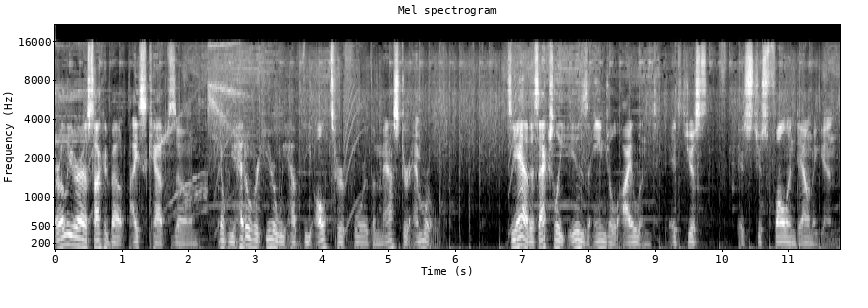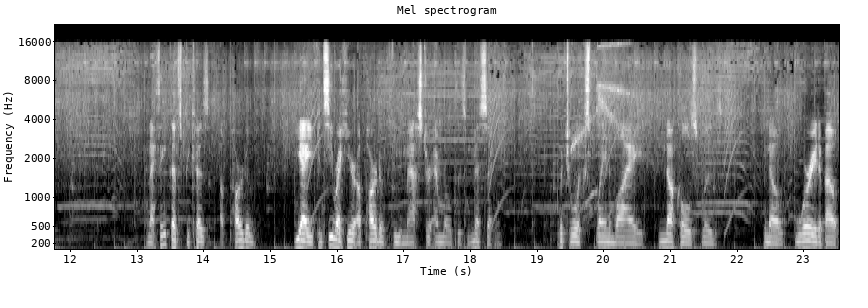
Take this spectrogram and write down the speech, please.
earlier I was talking about Ice Cap Zone, and if we head over here, we have the altar for the Master Emerald. So yeah, this actually is Angel Island. It's just, it's just fallen down again. And I think that's because a part of, yeah, you can see right here, a part of the Master Emerald is missing. Which will explain why Knuckles was you know, worried about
